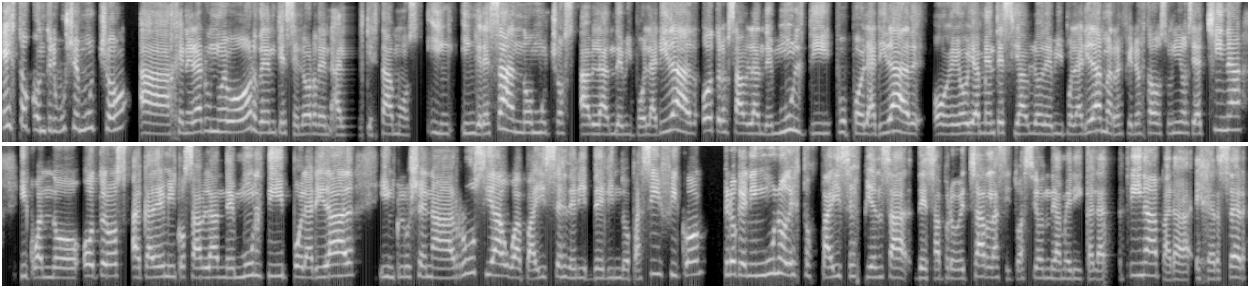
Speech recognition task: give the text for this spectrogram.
Esto contribuye mucho a generar un nuevo orden, que es el orden al que estamos ingresando. Muchos hablan de bipolaridad, otros hablan de multipolaridad. Eh, obviamente, si hablo de bipolaridad, me refiero a Estados Unidos y a China. Y cuando otros académicos hablan de multipolaridad, incluyen a Rusia o a países del Indo-Pacífico. Creo que ninguno de estos países piensa desaprovechar la situación de América Latina para ejercer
